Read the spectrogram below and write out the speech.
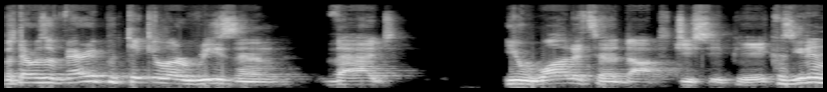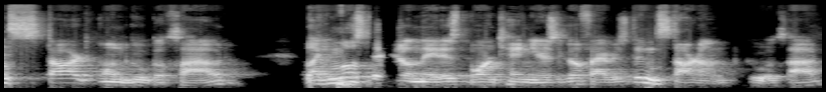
but there was a very particular reason that you wanted to adopt GCP because you didn't start on Google Cloud. Like most digital natives born 10 years ago, five didn't start on Google Cloud.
